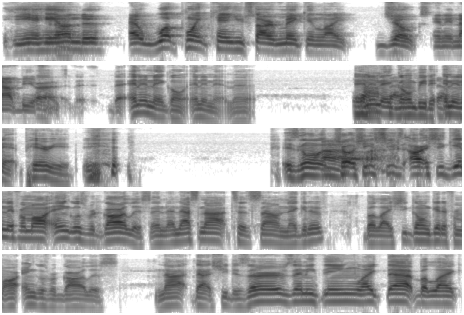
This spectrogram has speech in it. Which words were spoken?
he and he Right. under. At what point can you start making like jokes and it not be offensive the internet going internet, man. Nah, internet gonna be the facts. internet. Period. it's going. Uh, to she's she's all right, she's getting it from all angles, regardless, and and that's not to sound negative, but like she's gonna get it from all angles, regardless. Not that she deserves anything like that, but like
